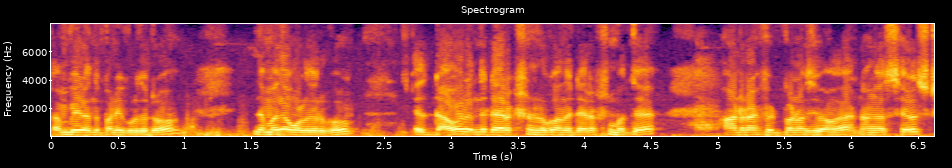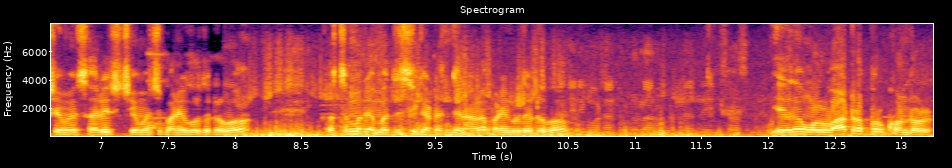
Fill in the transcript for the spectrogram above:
கம்பியில் வந்து பண்ணி கொடுத்துட்டோம். இந்த மாதிரி தான் உங்களுக்கு இருக்கும். இது டவர் எந்த டைரக்ஷன் இருக்கோ அந்த டைரக்ஷன் பார்த்து ஆண்ட்ரா ஃபிட் பண்ண வச்சுருவாங்க நாங்கள் சேல்ஸ் டீமு சர்வீஸ் டீம் வச்சு பண்ணி கொடுத்துட்ருக்கோம் கஸ்டமர் எமர்ஜென்சி கட்டஞ்சனால பண்ணி கொடுத்துட்ருக்கோம் இது வந்து உங்களுக்கு வாட்டர் ப்ரூஃப் கண்ட்ரோல்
